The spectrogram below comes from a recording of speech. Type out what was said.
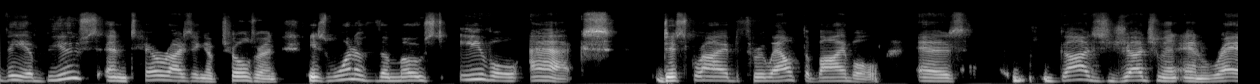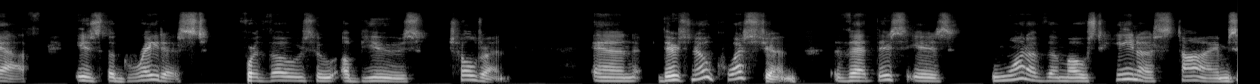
The abuse and terrorizing of children is one of the most evil acts described throughout the bible as God's judgment and wrath is the greatest for those who abuse children. And there's no question that this is one of the most heinous times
